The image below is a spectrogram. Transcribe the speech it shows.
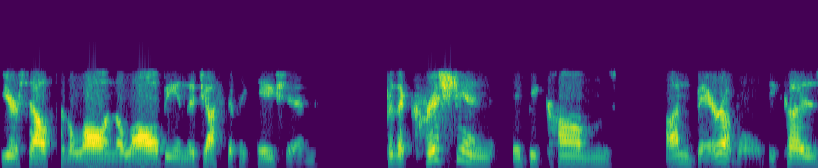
yourself to the law and the law being the justification, for the Christian, it becomes unbearable because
